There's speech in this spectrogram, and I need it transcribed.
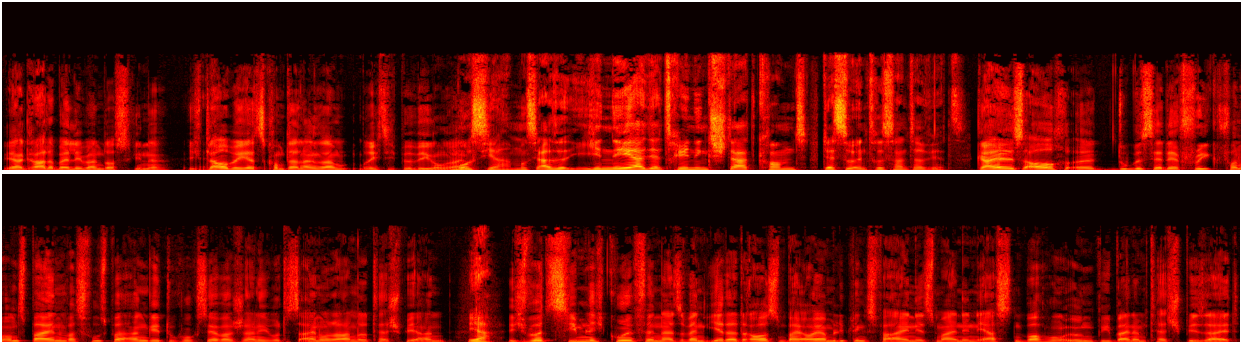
Ja, gerade bei Lewandowski, ne? Ich glaube, jetzt kommt da langsam richtig Bewegung rein. Muss ja, muss ja. Also je näher der Trainingsstart kommt, desto interessanter wird's. Geil ist auch, äh, du bist ja der Freak von uns beiden, was Fußball angeht. Du guckst ja wahrscheinlich das ein oder andere Testspiel an. Ja. Ich würde es ziemlich cool finden, also wenn ihr da draußen bei eurem Lieblingsverein jetzt mal in den ersten Wochen irgendwie bei einem Testspiel seid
